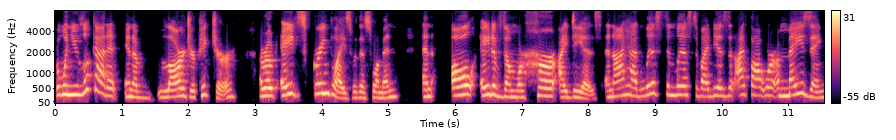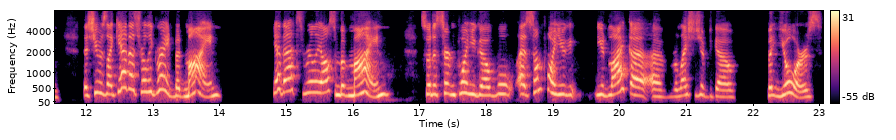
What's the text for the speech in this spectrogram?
But when you look at it in a larger picture, I wrote eight screenplays with this woman, and all eight of them were her ideas. And I had lists and lists of ideas that I thought were amazing. That she was like, Yeah, that's really great, but mine, yeah, that's really awesome, but mine. So at a certain point, you go, Well, at some point, you you'd like a, a relationship to go, but yours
